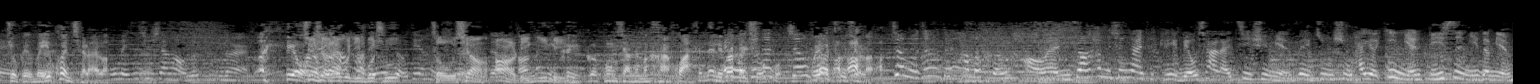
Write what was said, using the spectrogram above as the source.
就给围困起来了。我每次去香港我都住那儿。哎呦，接下来为您播出《走向二零一零》，可以隔空向他们喊话，是那里边很舒服，不要出去了。政府真的对他们很好哎，你知道他们现在可以留下来继续免。费住宿，还有一年迪士尼的免。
